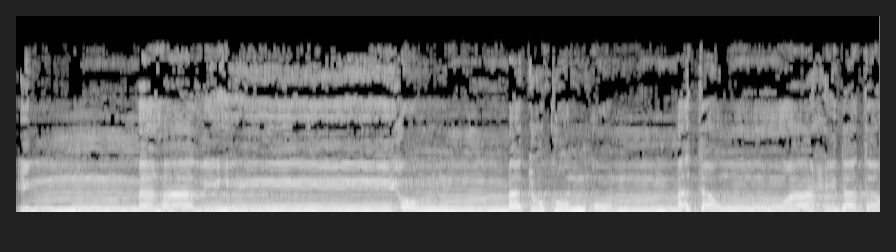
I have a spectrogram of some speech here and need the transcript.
ان هذه امتكم امه واحده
